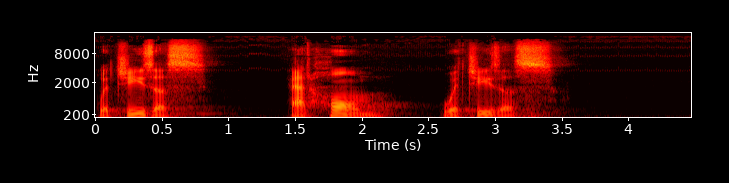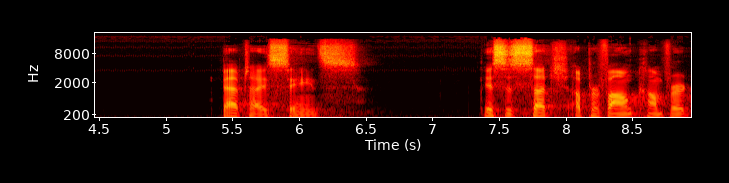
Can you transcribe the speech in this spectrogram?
with Jesus, at home with Jesus. Baptized saints, this is such a profound comfort.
